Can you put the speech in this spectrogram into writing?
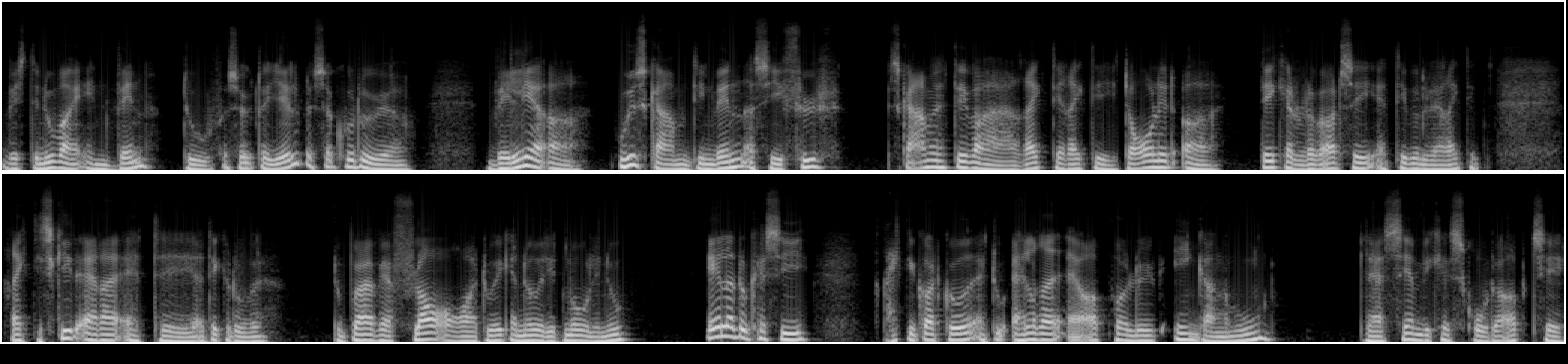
hvis det nu var en ven, du forsøgte at hjælpe, så kunne du jo vælge at udskamme din ven og sige, fy, skamme, det var rigtig, rigtig dårligt, og det kan du da godt se, at det ville være rigtig, rigtig skidt af dig, at, øh, og det kan du, du bør være flov over, at du ikke er nået dit mål endnu. Eller du kan sige, rigtig godt gået, at du allerede er oppe på at løbe en gang om ugen. Lad os se, om vi kan skrue dig op til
